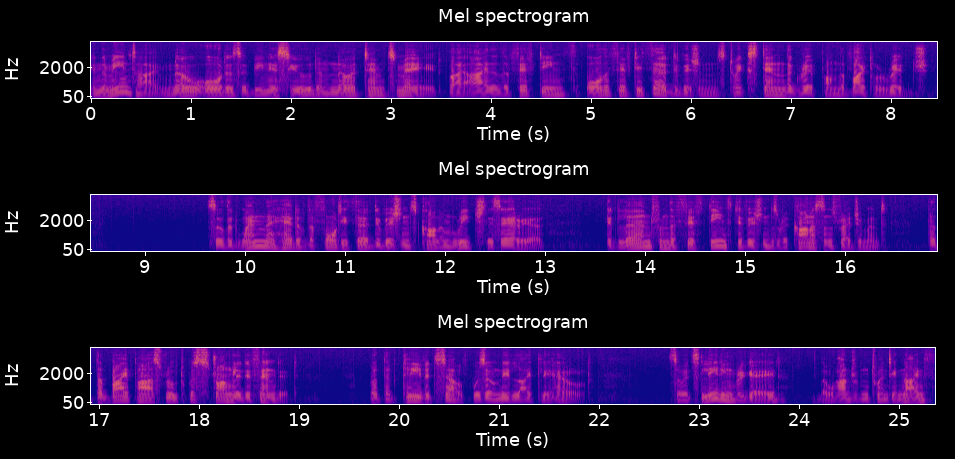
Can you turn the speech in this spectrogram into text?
In the meantime, no orders had been issued and no attempts made by either the 15th or the 53rd Divisions to extend the grip on the vital ridge. So that when the head of the 43rd Division's column reached this area, it learned from the 15th Division's reconnaissance regiment that the bypass route was strongly defended, but that Cleve itself was only lightly held. So its leading brigade, the 129th,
